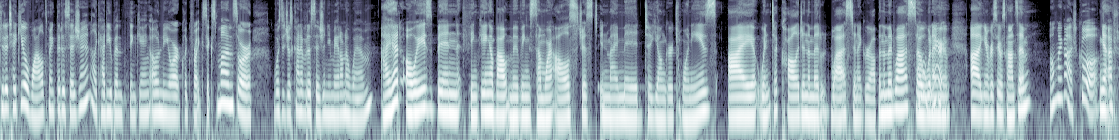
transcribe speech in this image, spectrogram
did it take you a while to make the decision? Like had you been thinking, "Oh, New York like for like 6 months or was it just kind of a decision you made on a whim? I had always been thinking about moving somewhere else just in my mid to younger 20s. I went to college in the Midwest and I grew up in the Midwest. So Oh, when where? I moved, uh, University of Wisconsin. Oh my gosh, cool. Yeah. I've,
